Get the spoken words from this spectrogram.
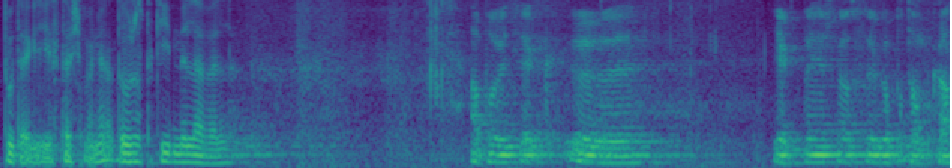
tutaj, gdzie jesteśmy, nie? To już jest taki inny level. A powiedz, jak, y, jak będziesz miał swojego potomka,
